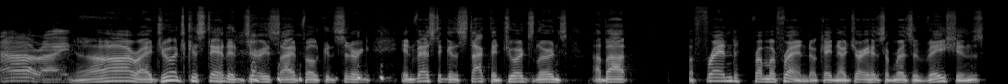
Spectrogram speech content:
All right. All right. George Costanza and Jerry Seinfeld considering investing in a stock that George learns about a friend from a friend. Okay, now Jerry has some reservations.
